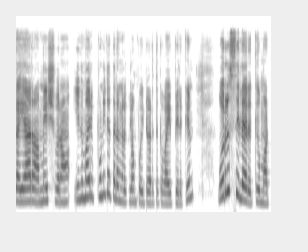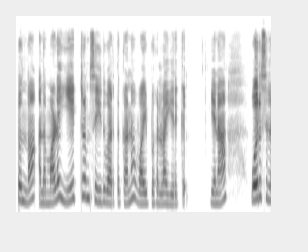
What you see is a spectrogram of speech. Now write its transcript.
கயா ராமேஸ்வரம் இந்த மாதிரி புனித தலங்களுக்கெல்லாம் போயிட்டு வரத்துக்கு வாய்ப்பு இருக்குது ஒரு சிலருக்கு மட்டும்தான் அந்த மலை ஏற்றம் செய்து வரத்துக்கான வாய்ப்புகள்லாம் இருக்குது ஏன்னா ஒரு சில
